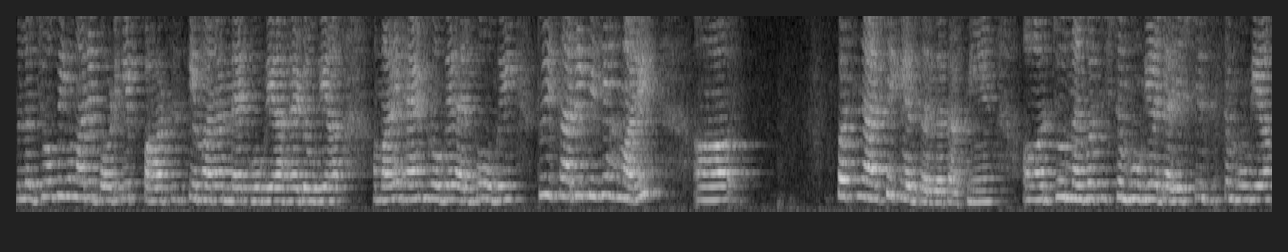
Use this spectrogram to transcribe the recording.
मतलब जो भी हमारे बॉडी के पार्ट्स जैसे हमारा नेक हो गया हेड हो गया, हमारे हैंड हो गया एल्बो हो गई तो ये सारी चीज़ें हमारे पर्सनैलिटी के अंतर्गत आती हैं। और जो नर्वस सिस्टम हो गया डाइजेस्टिव सिस्टम हो गया,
